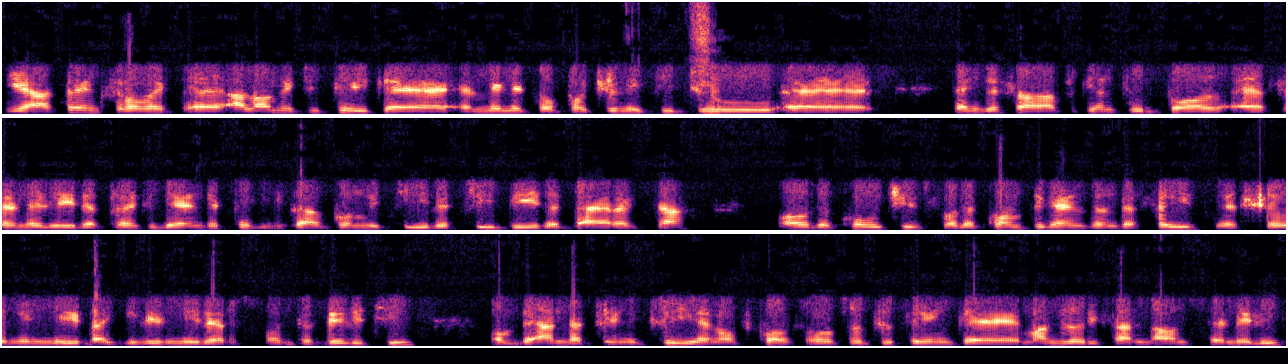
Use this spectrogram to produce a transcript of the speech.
Yeah, thanks, Robert. Uh, allow me to take uh, a minute opportunity to uh, thank the South African football uh, family, the president, the technical committee, the TD, the director, all the coaches for the confidence and the faith they've shown in me by giving me the responsibility of the under 23, and of course also to thank uh, Mamelodi Sundowns family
